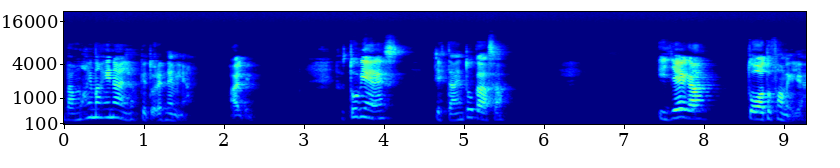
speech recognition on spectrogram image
vamos a imaginarnos que tú eres Nehemías, Alvin. Entonces tú vienes y estás en tu casa y llega toda tu familia.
